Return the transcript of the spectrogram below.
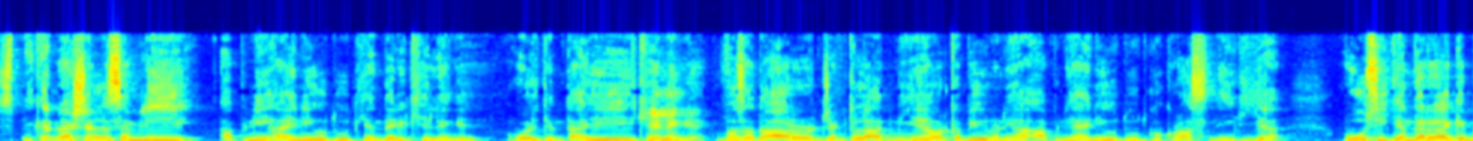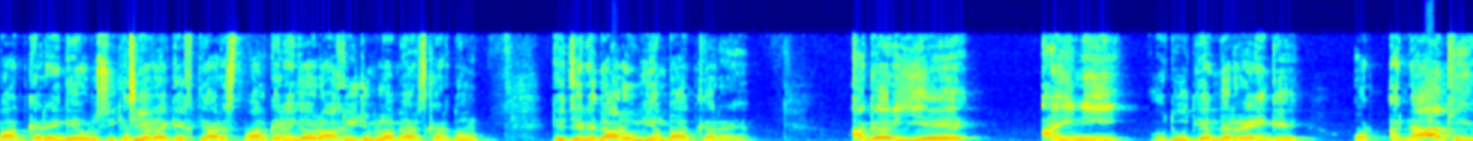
स्पीकर नेशनल असम्बली अपनी आइनी हदूद के अंदर ही खेलेंगे। वो एक इंतहाई खेलेंगे। वजादार और जेंटल आदमी है और कभी उन्होंने अपनी आइनी हदूद को क्रॉस नहीं किया। वो उसी के अंदर रह के बात करेंगे और उसी के अंदर। रह के इख्तियार इस्तेमाल करेंगे और आखिरी जुमला मैं अर्ज़ कर दूँ कि जिन इदारों की हम बात कर रहे हैं अगर ये आइनी हदूद के अंदर रहेंगे और अना की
